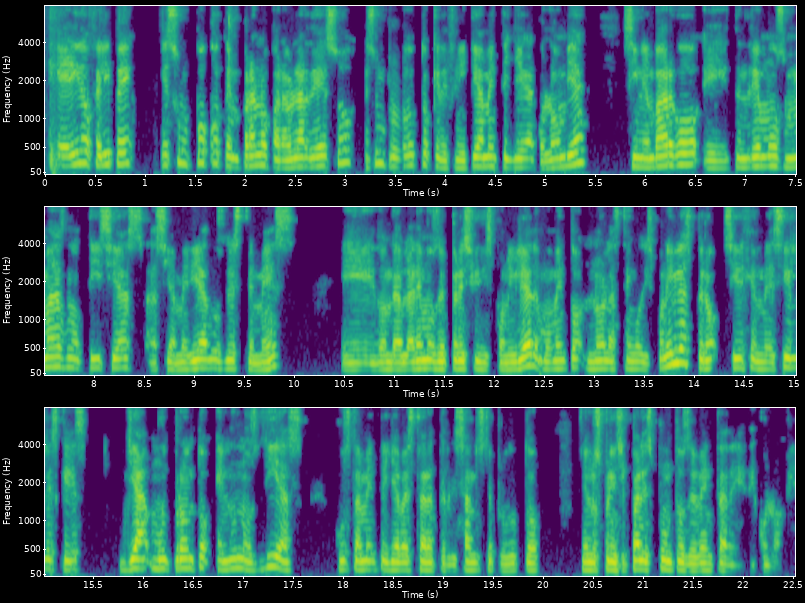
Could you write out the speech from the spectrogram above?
Querido Felipe, es un poco temprano para hablar de eso. Es un producto que definitivamente llega a Colombia. Sin embargo, eh, tendremos más noticias hacia mediados de este mes, eh, donde hablaremos de precio y disponibilidad. De momento no las tengo disponibles, pero sí déjenme decirles que es ya muy pronto, en unos días, justamente ya va a estar aterrizando este producto en los principales puntos de venta de, Colombia.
